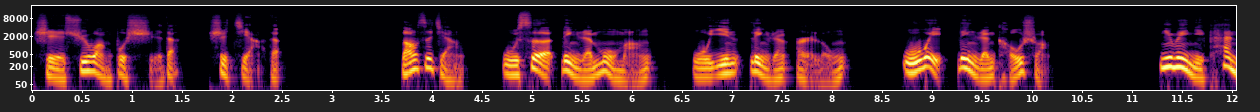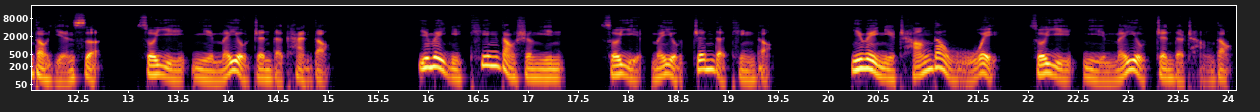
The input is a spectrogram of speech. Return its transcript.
是虚妄不实的，是假的。老子讲：五色令人目盲，五音令人耳聋，五味令人口爽。因为你看到颜色，所以你没有真的看到；因为你听到声音，所以没有真的听到；因为你尝到五味，所以你没有真的尝到。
